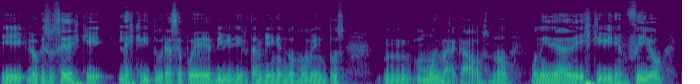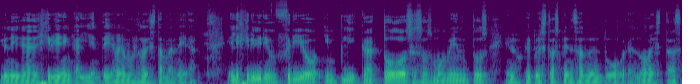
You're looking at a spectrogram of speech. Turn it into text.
Lo que sucede es que la escritura se puede dividir también en dos momentos mm, muy marcados, ¿no? Una idea de escribir en frío y una idea de escribir en caliente, llamémoslo de esta manera. El escribir en frío implica todos esos momentos en los que tú estás pensando en tu obra, ¿no? Estás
